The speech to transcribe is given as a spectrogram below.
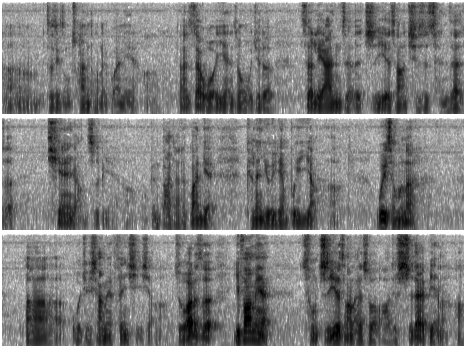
嗯，这是一种传统的观念啊。但是在我眼中，我觉得这两者的职业上其实存在着天壤之别啊。我跟大家的观点可能有一点不一样啊。为什么呢？啊，我就下面分析一下啊。主要的是一方面，从职业上来说啊，就时代变了啊。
